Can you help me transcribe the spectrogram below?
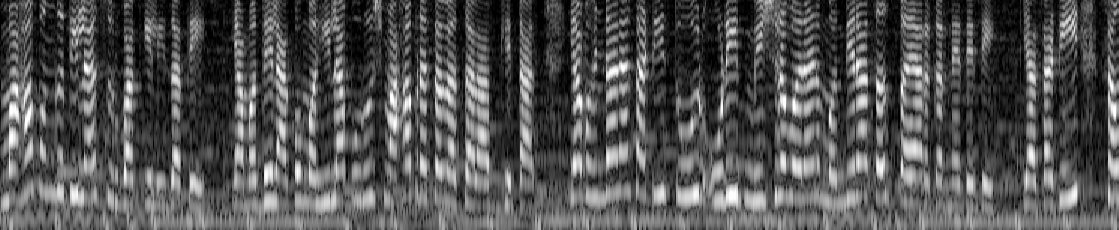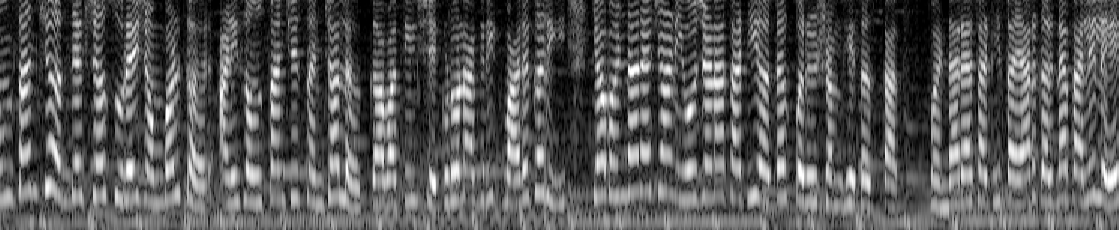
महापंगतीला सुरुवात केली जाते. यामध्ये लाखो महिला पुरुष महाप्रसादाचा लाभ घेतात. या करण्यासाठी तूर उडीद मिश्र वरण मंदिरातच तयार करण्यात येते. यासाठी संस्थानचे अध्यक्ष सुरेश अंबळकर आणि संस्थानचे संचालक गावातील शेकडो नागरिक वारकरी या भंडाऱ्याच्या नियोजनासाठी अथक परिश्रम घेत असतात. भंडाऱ्यासाठी तयार करण्यात आलेले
